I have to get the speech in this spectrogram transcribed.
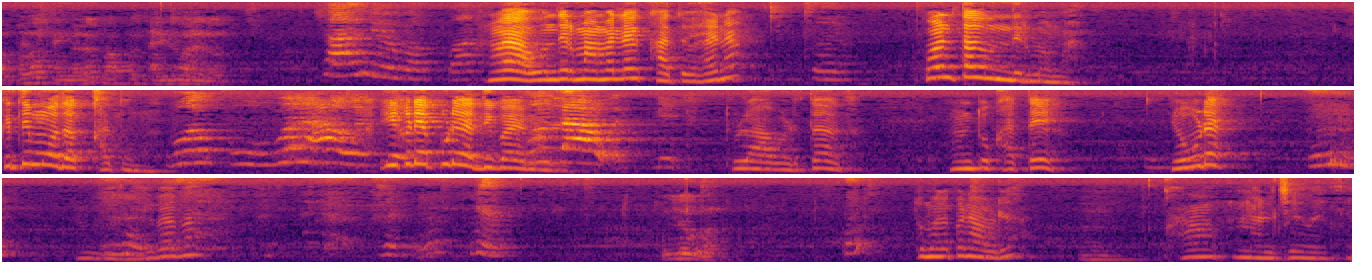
थँक्यू म्हणालो छान आहे उंदीर मामाला खातोय है ना. कोणता उंदीर मामा? किती मोदक खातो मग? इकडे पुढे बाय मग तुला आवडतात? म्हणून तू खाते? एवढे? बाबा. तुम्हाला पण आवडलं. खा मला जेवायचं.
